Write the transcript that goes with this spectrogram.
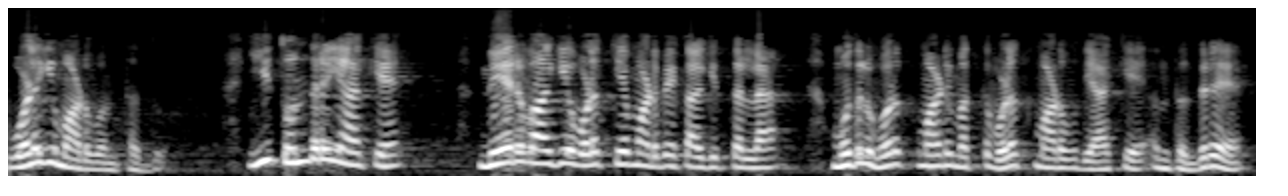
ಒಳಗೆ ಮಾಡುವಂಥದ್ದು. ಈ ತೊಂದರೆ ಯಾಕೆ? ನೇರವಾಗಿ ಒಳಕ್ಕೆ ಮಾಡಬೇಕಾಗಿತ್ತಲ್ಲ. ಮೊದಲು ಹೊರಕ್ಕೆ ಮಾಡಿ ಮತ್ತೆ ಒಳಕ್ಕೆ ಮಾಡುವುದು ಯಾಕೆ ಅಂತಂದರೆ,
